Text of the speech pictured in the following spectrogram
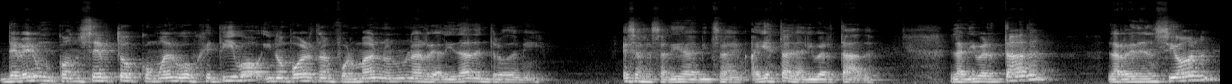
de ver un concepto como algo objetivo y no poder transformarlo en una realidad dentro de mí. Esa es la salida de Mitzrayim. Ahí está la libertad. La libertad, la redención,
